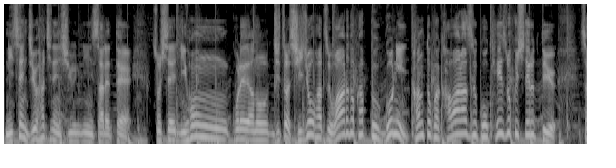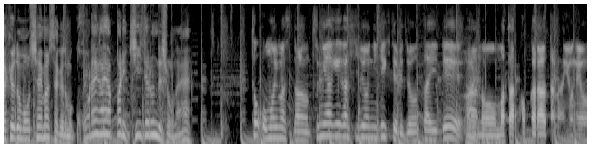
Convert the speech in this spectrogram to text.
い、2018年就任されて、そして日本、これあの、実は史上初、ワールドカップ後に監督が変わらずこう継続してるっていう、先ほどもおっしゃいましたけども、これがやっぱり効いてるんでしょうね。と思います、あの積み上げが非常にできている状態で、はい、あのまたここから新たな4年を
